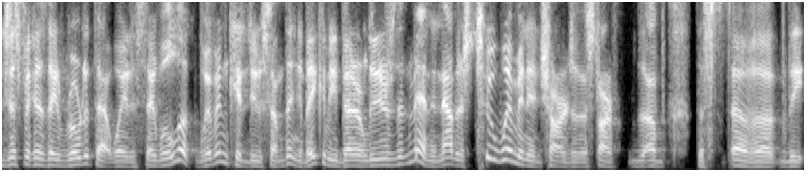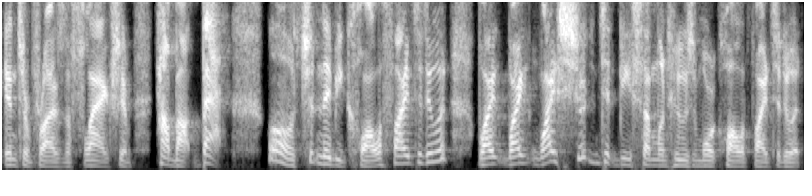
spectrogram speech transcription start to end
just because they wrote it that way to say, well, look, women can do something they can be better leaders than men. And now there's two women in charge of the star of the of uh, the Enterprise, the flagship. How about that? Oh, shouldn't they be qualified to do it? Why why why shouldn't it be someone who's more qualified to do it?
